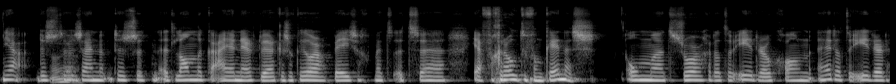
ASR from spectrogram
ja, dus, Oh, ja. Er zijn, dus het, het landelijke AIA-netwerk is ook heel erg bezig met het eh, ja, vergroten van kennis. Om eh, te zorgen dat er eerder ook gewoon, hè, dat er eerder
